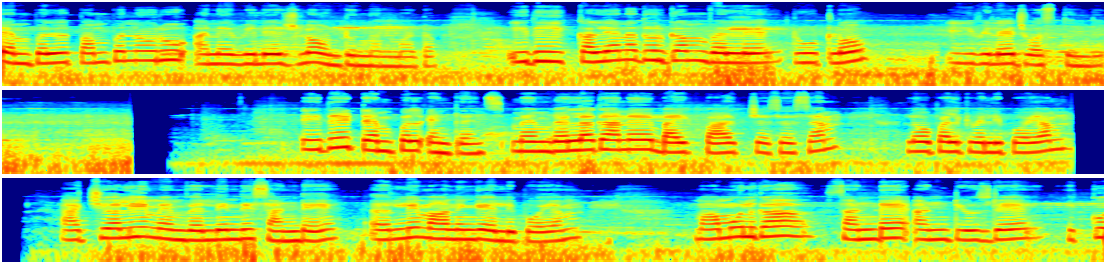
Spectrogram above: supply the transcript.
టెంపుల్ పంపనూరు అనే విలేజ్లో ఉంటుందన్నమాట. ఇది కళ్యాణదుర్గం వెళ్ళే రూట్లో ఈ విలేజ్ వస్తుంది. ఇదే టెంపుల్ ఎంట్రన్స్. మేము వెళ్ళగానే బైక్ పార్క్ చేసేసాం. లోపలికి వెళ్ళిపోయాం. యాక్చువల్లీ మేము వెళ్ళింది సండే. ఎర్లీ మార్నింగే వెళ్ళిపోయాం. మామూలుగా సండే అండ్ ట్యూస్డే ఎక్కువ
